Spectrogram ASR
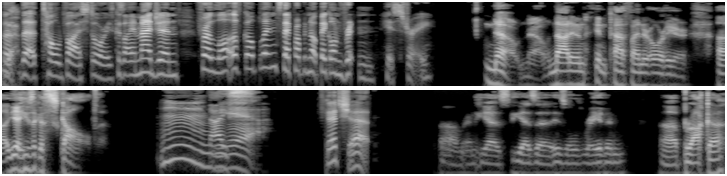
But yeah. that are told via stories. Because I imagine for a lot of goblins, they're probably not big on written history. No, no, not in in Pathfinder or here. Uh, yeah, he's like a skald. Mm, nice. Yeah. Good shit. um, and he has he has a his old raven, uh, Braca, uh,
